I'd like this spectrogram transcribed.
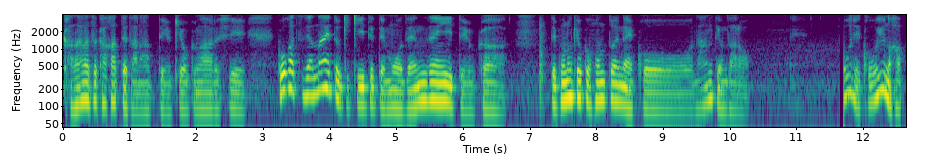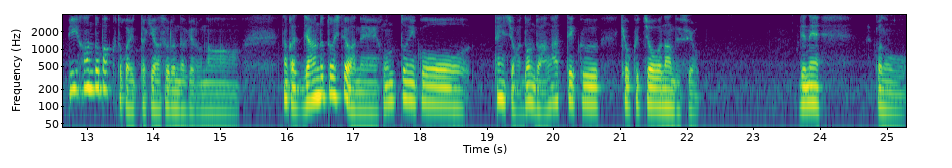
必ずかかってたなっていう記憶があるし、5月じゃない時聴いてても全然いいっていうか、で、この曲本当にね、こう、なんて言うんだろう。当時こういうのハッピーハンドバッグとか言った気がするんだけどななんかジャンルとしてはね、本当にこう、テンションがどんどん上がっていく曲調なんですよ。でねこの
